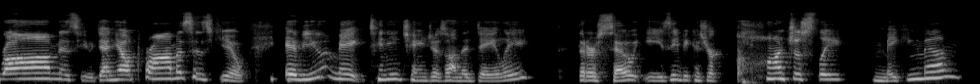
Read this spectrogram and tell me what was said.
promise you danielle promises you if you make teeny changes on the daily that are so easy because you're consciously making them,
